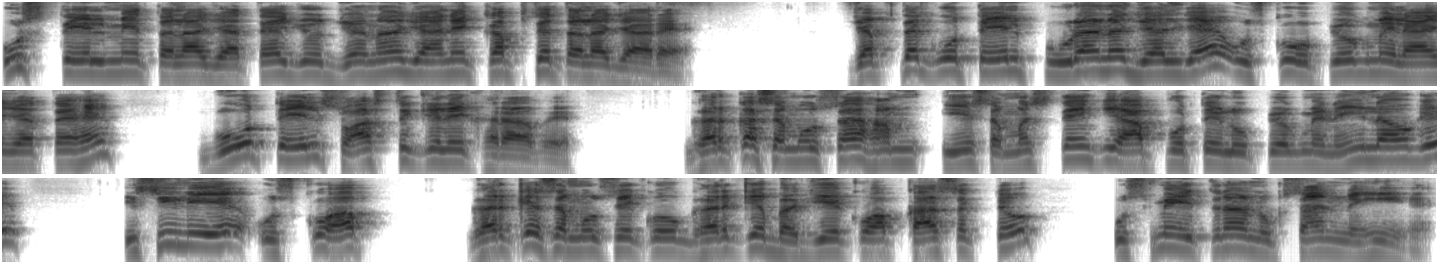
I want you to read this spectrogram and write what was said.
उस तेल में तला जाता है जो न जाने कब से तला जा रहा है। जब तक वो तेल पूरा न जल जाए, उसको उपयोग में लाया जाता है। वो तेल स्वास्थ्य के लिए खराब है। घर का समोसा हम ये समझते हैं कि आप वो तेल उपयोग में नहीं लाओगे, इसीलिए उसको आप घर के समोसे को, घर के भजिए को आप खा सकते हो, उसमें इतना नुकसान नहीं है।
